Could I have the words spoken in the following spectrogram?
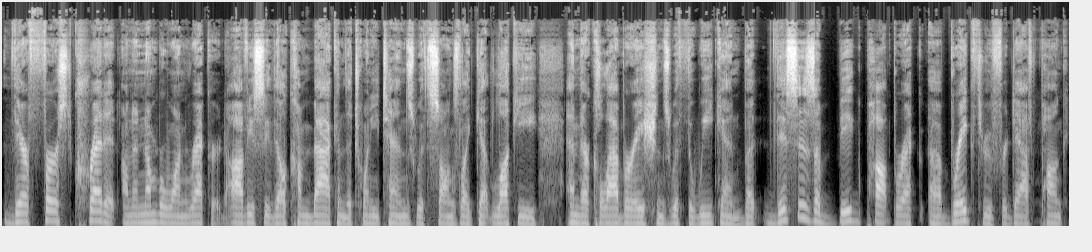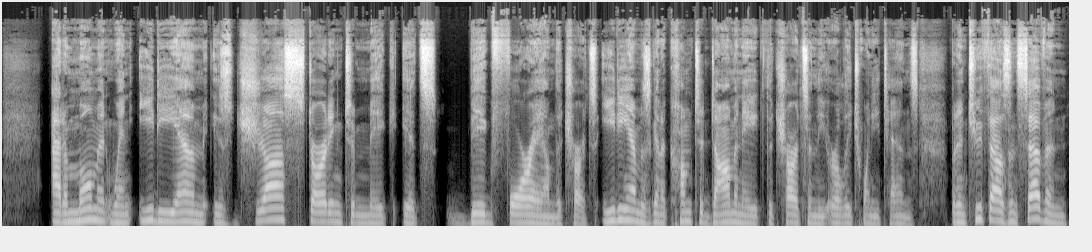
their first credit on a number one record. Obviously, they'll come back in the 2010s with songs like Get Lucky and their collaborations with The Weeknd, but this is a big pop rec- uh, breakthrough for Daft Punk at a moment when EDM is just starting to make its big foray on the charts. EDM is going to come to dominate the charts in the early 2010s. But in 2007,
